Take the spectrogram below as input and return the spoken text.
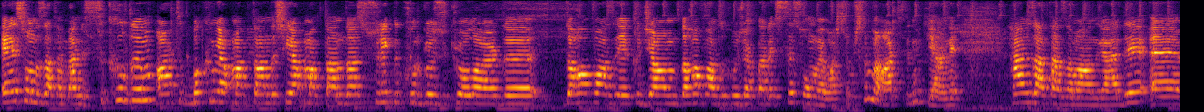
En sonunda zaten ben de sıkıldım. Artık bakım yapmaktan da şey yapmaktan da sürekli kur gözüküyorlardı. Daha fazla yakacağım, daha fazla kuracaklar diye olmaya başlamıştım ve artık dedim ki yani hem zaten zamanı geldi. Ee,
